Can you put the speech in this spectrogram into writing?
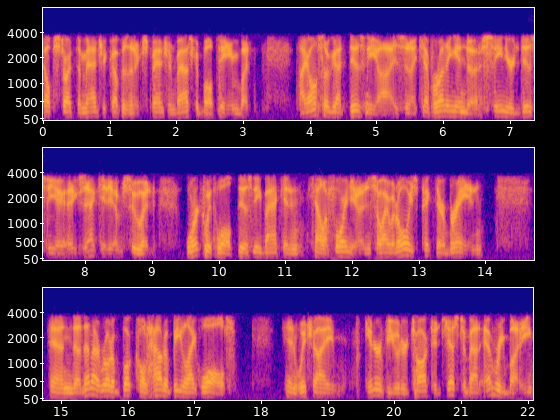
help start the Magic up as an expansion basketball team, but I also got Disney eyes, and I kept running into senior Disney executives who had worked with Walt Disney back in California, and so I would always pick their brain. And uh, then I wrote a book called How to Be Like Walt, in which I interviewed or talked to just about everybody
